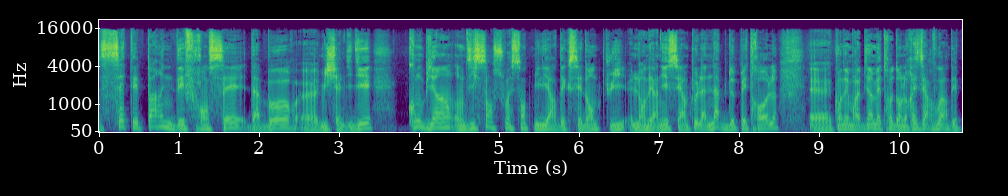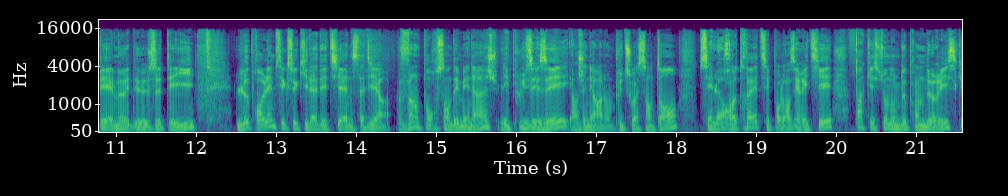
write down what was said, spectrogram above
cette épargne des Français, d'abord, euh, Michel Didier, Combien On dit 160 milliards d'excédents depuis l'an dernier. C'est un peu la nappe de pétrole euh, qu'on aimerait bien mettre dans le réservoir des PME et des ETI. Le problème, c'est que ceux qui la détiennent, c'est-à-dire 20% des ménages les plus aisés, et en général ont plus de 60 ans, c'est leur retraite, c'est pour leurs héritiers. Pas question donc de prendre de risques.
